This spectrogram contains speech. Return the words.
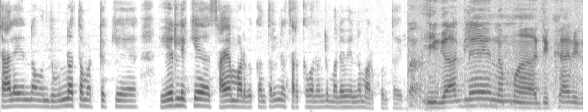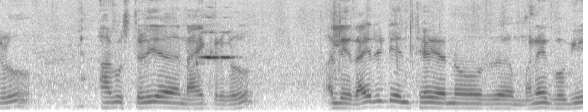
ಶಾಲೆಯನ್ನು ಒಂದು ಉನ್ನತ ಮಟ್ಟಕ್ಕೆ ಏರಲಿಕ್ಕೆ ಸಹಾಯ ಮಾಡಬೇಕಂತಲೇ ನಾನು ಸರ್ಕಾರವನ್ನು ಮನವಿಯನ್ನು ಮಾಡ್ಕೊತಾ ಇದ್ದೀನಿ ಈಗಾಗಲೇ ನಮ್ಮ ಅಧಿಕಾರಿಗಳು ಹಾಗೂ ಸ್ಥಳೀಯ ನಾಯಕರುಗಳು, ಅಲ್ಲಿ ರಾಯರೆಡ್ಡಿ ಅಂಥೇಳಿ ಅನ್ನೋರ ಮನೆಗೆ ಹೋಗಿ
